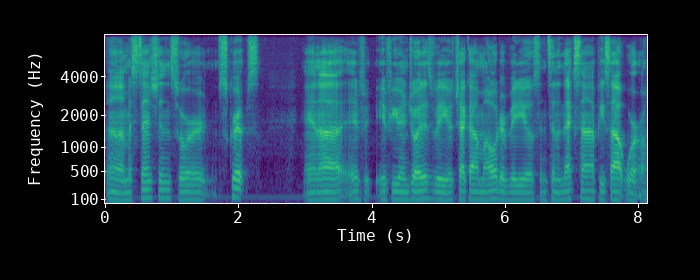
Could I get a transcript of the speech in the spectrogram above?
um, extensions or scripts. And uh, if if you enjoy this video check out my older videos. Until the next time peace out world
